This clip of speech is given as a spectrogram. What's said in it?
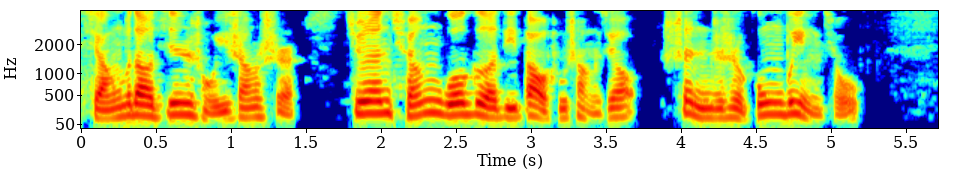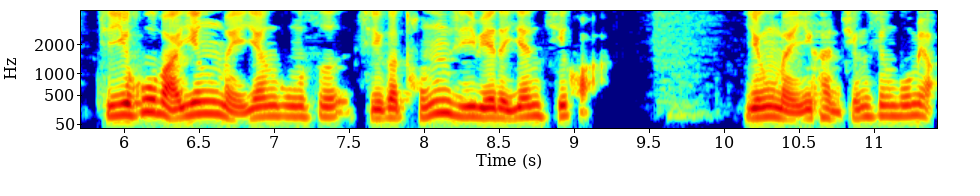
想不到金属一上市，居然全国各地到处畅销，甚至是供不应求，几乎把英美烟公司几个同级别的烟挤垮。英美一看情形不妙，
